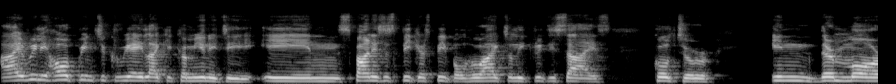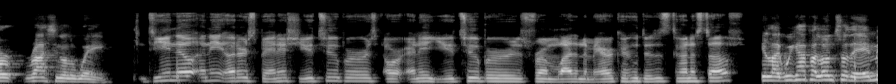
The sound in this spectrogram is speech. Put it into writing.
I really hoping to create like a community in Spanish speakers people who actually criticize culture in their more rational way. Do you know any other Spanish YouTubers or any YouTubers from Latin America who do this kind of stuff? Like we have Alonso de M,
